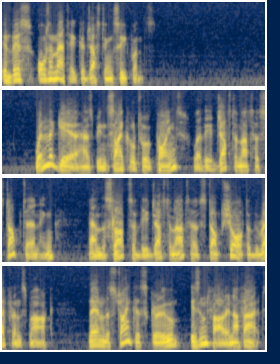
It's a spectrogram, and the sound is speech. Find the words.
in this automatic adjusting sequence. When the gear has been cycled to a point where the adjuster nut has stopped turning and the slots of the adjuster nut have stopped short of the reference mark, then the striker screw isn't far enough out.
